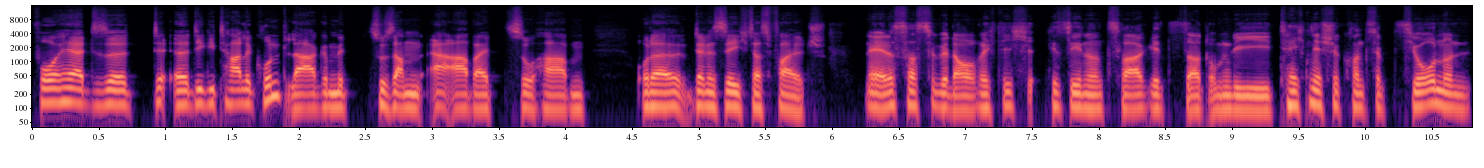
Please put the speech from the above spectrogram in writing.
vorher diese äh, digitale Grundlage mit zusammen erarbeitet zu haben. Oder Dennis, sehe ich das falsch? Nee, das hast du genau richtig gesehen. Und zwar geht es dort um die technische Konzeption und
